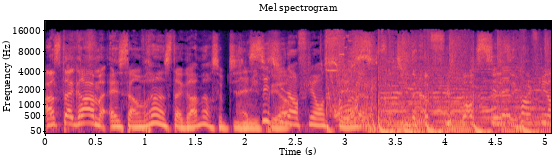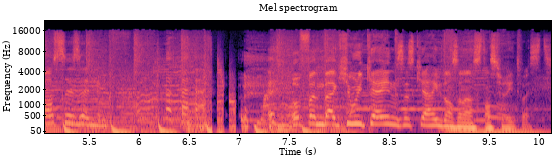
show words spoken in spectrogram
Instagram. Et c'est un vrai Instagrammeur, ce petit Dimitri. C'est une hein. influenceuse. C'est une influenceuse. C'est notre influenceuse à nous. Offenbach Hurricane, c'est ce qui arrive dans un instant sur It West.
